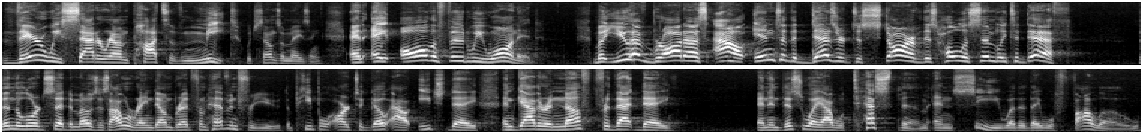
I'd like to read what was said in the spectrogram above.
there we sat around pots of meat, which sounds amazing, and ate all the food we wanted. But you have brought us out into the desert to starve this whole assembly to death. Then the Lord said to Moses, I will rain down bread from heaven for you. The people are to go out each day and gather enough for that day. And in this way I will test them and see whether they will follow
